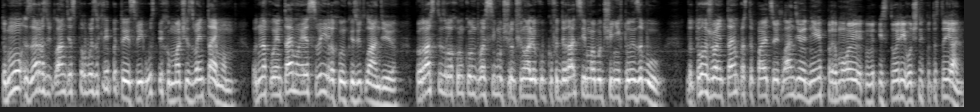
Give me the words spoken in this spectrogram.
Тому зараз Ютландія спробує закріпити свій успіх у матчі з Вайнтаймом. Однак у Вайнтайму є свої рахунки з Ютландією. Поразки з рахунком 2-7 у чвертьфіналі Кубку Федерації, мабуть, ще ніхто не забув. До того ж, Вайнтайм поступається Ютландії однією перемогою в історії очних протистоянь.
